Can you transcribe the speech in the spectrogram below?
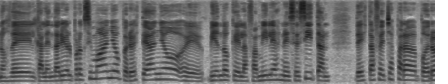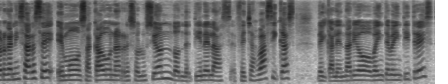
nos dé el calendario del próximo año, pero este año, eh, viendo que las familias necesitan de estas fechas para poder organizarse, hemos sacado una resolución donde tiene las fechas básicas del calendario 2023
